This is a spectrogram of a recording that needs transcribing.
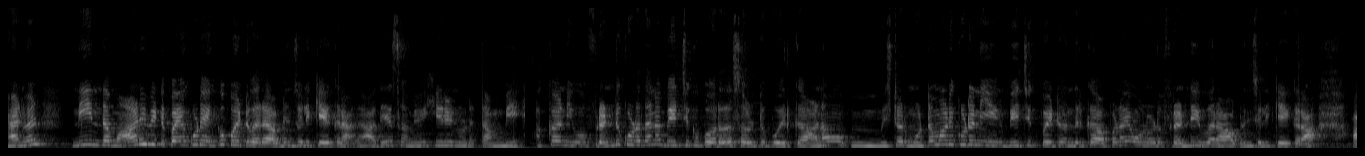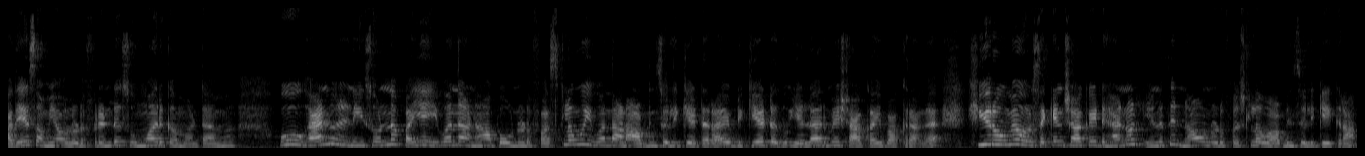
ஹேனுவல் நீ இந்த மாடி வீட்டு பையன் கூட எங்கே போயிட்டு வர? அப்படின்னு சொல்லி கேட்குறாங்க அதே சமயம் ஹீரோயினோட தம்பி அக்கா நீ உன் ஃப்ரெண்டு கூட தானே பீச்சுக்கு போகிறதா சொல்லிட்டு போயிருக்க. ஆனால் மிஸ்டர் மொட்டை மாடி கூட நீ பீச்சுக்கு போயிட்டு வந்திருக்க. அப்போனா உன்னோட ஃப்ரெண்டு இவரா? அப்படின்னு சொல்லி கேட்குறான் அதே சமயம் அவளோட ஃப்ரெண்டு சும்மா இருக்க மாட்டாமல் ஓ ஹேனுவல் நீ சொன்ன பையன் இவன் தானா அப்போ உன்னோட ஃபர்ஸ்ட் லவ்வும் இவன் தானா அப்படின்னு சொல்லி கேட்டாரா இப்படி கேட்டதும் எல்லாருமே ஷாக் ஆகி பார்க்குறாங்க ஹீரோவுமே ஒரு செகண்ட் ஷாக் ஆகிட்டு ஹேனுவல் என்னது? நான் உன்னோட ஃபர்ஸ்ட் லவ் அப்படின்னு சொல்லி கேட்குறான்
